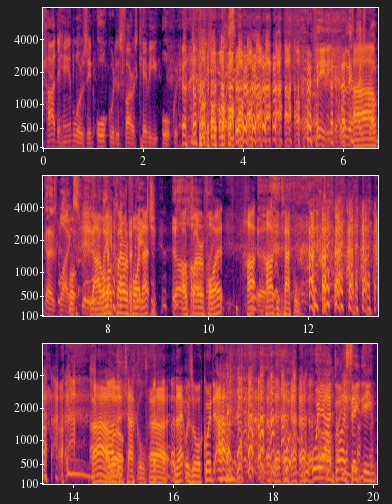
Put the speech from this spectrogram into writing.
hard to handle, or is it awkward as far as Kevy awkward? Communication-wise? Fair dinkum. What about those Broncos blokes? Um, no, well, I'll clarify that. I'll Oh, clarify mate. it. Hard, hard to tackle. Ah, hard well, to tackle. uh, that was awkward. Um, we are dissecting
